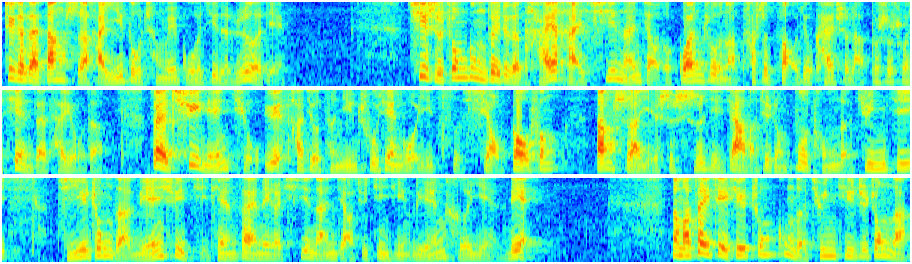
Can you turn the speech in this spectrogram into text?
这个在当时还一度成为国际的热点。其实，中共对这个台海西南角的关注呢，它是早就开始了，不是说现在才有的。在去年九月，它就曾经出现过一次小高峰，当时啊，也是十几架的这种不同的军机集中的连续几天在那个西南角去进行联合演练。那么，在这些中共的军机之中呢，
